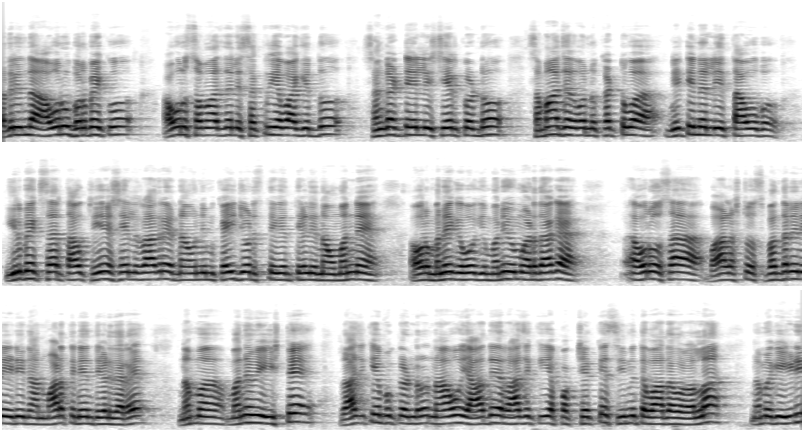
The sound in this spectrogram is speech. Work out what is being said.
ಅದರಿಂದ ಅವರು ಬರಬೇಕು. ಅವರು ಸಮಾಜದಲ್ಲಿ ಸಕ್ರಿಯವಾಗಿದ್ದು, ಸಂಘಟನೆಯಲ್ಲಿ ಸೇರಿಕೊಂಡು ಸಮಾಜವನ್ನು ಕಟ್ಟುವ ನಿಟ್ಟಿನಲ್ಲಿ ತಾವು ಇರಬೇಕು ಸರ್. ತಾವು ಕ್ರಿಯಾಶೀಲರಾದರೆ ನಾವು ನಿಮ್ಮ ಕೈ ಜೋಡಿಸ್ತೇವೆ ಅಂತೇಳಿ ನಾವು ಮೊನ್ನೆ ಅವರ ಮನೆಗೆ ಹೋಗಿ ಮನವಿ ಮಾಡಿದಾಗ ಅವರು ಸಹ ಭಾಳಷ್ಟು ಸ್ಪಂದನೆ ನೀಡಿ ನಾನು ಮಾಡ್ತೀನಿ ಅಂತ ಹೇಳಿದ್ದಾರೆ. ನಮ್ಮ ಮನವಿ ಇಷ್ಟೇ. ರಾಜಕೀಯ ಮುಖಂಡರು, ನಾವು ಯಾವುದೇ ರಾಜಕೀಯ ಪಕ್ಷಕ್ಕೆ ಸೀಮಿತವಾದವರಲ್ಲ. ನಮಗೆ ಇಡೀ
